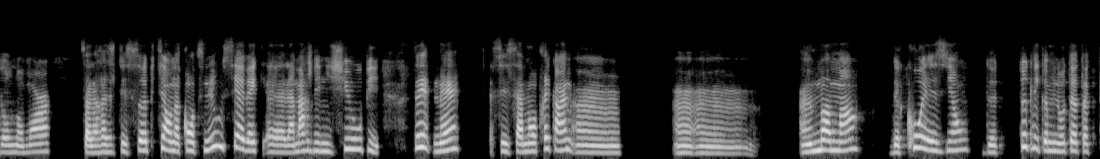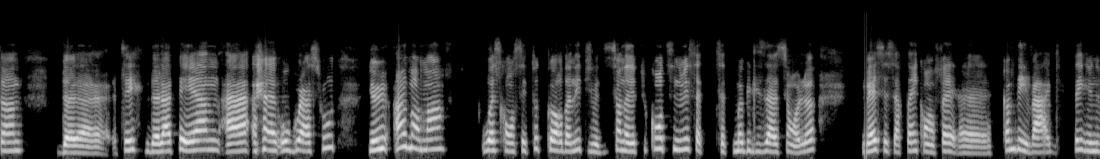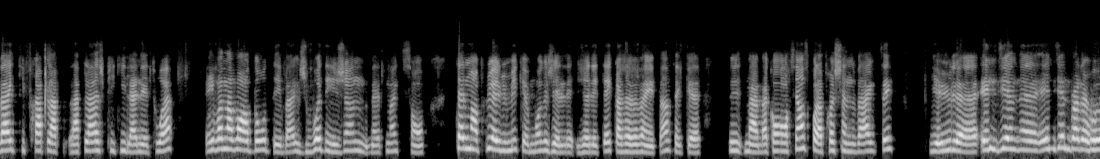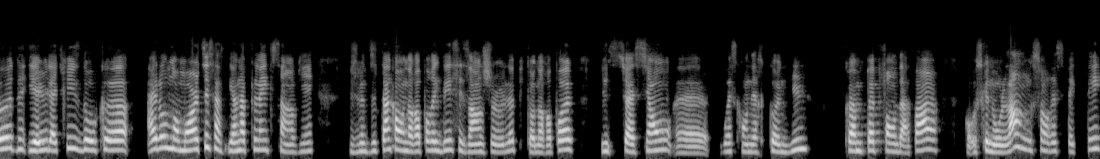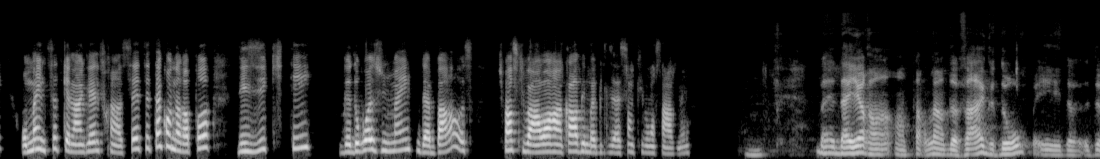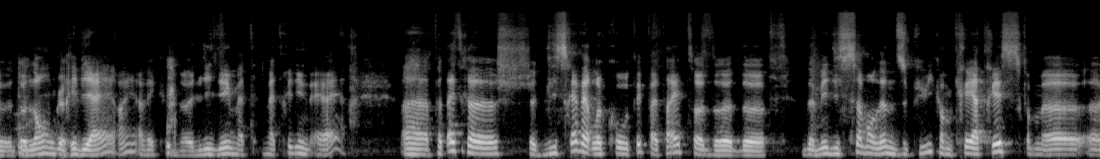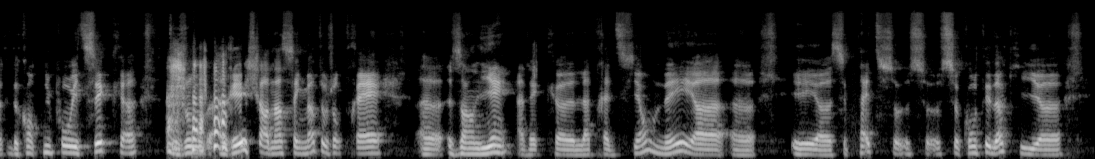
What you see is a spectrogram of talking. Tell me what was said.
le No More. Ça leur a rajouté ça. Puis, tu sais, on a continué aussi avec euh, la marche des Nishiu. Puis, tu sais, mais ça montrait quand même un, un, un, moment de cohésion de toutes les communautés autochtones, de la, de l'APN à, au grassroots. Il y a eu un moment où est-ce qu'on s'est tous coordonnés, puis je me dis, si on avait pu continuer cette, cette mobilisation-là, mais c'est certain qu'on fait euh, comme des vagues. une vague qui frappe la, plage puis qui la nettoie. Il va en avoir d'autres des vagues. Je vois des jeunes maintenant qui sont tellement plus allumés que moi que je, l'étais quand j'avais 20 ans. Que ma, confiance pour la prochaine vague, tu sais, il y a eu le Indian, euh, Indian Brotherhood, il y a eu la crise d'Oka, I don't know more, tu sais, il y en a plein qui s'en viennent. Je me dis, tant qu'on n'aura pas réglé ces enjeux-là, puis qu'on n'aura pas une situation euh, où est-ce qu'on est reconnu comme peuple fondateur, est-ce que nos langues sont respectées au même titre que l'anglais et le français? tant qu'on n'aura pas des équités de droits humains de base, je pense qu'il va y avoir encore des mobilisations qui vont s'en venir. Ben, D'ailleurs, en, parlant de vagues d'eau et de, longues rivières, hein, avec une lignée matrilinéaire, euh, peut-être euh, je glisserais vers le côté peut-être de, de Mélissa Molène Dupuis comme créatrice comme, euh, euh, de contenu poétique, hein, toujours riche en enseignement, toujours très en lien avec la tradition, mais et c'est peut-être ce, côté-là qui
